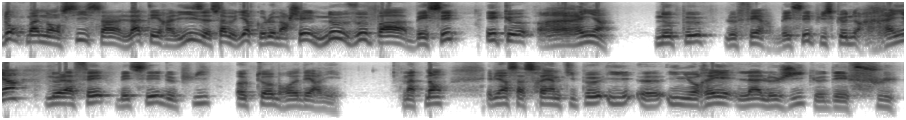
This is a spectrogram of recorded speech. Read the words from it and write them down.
Donc maintenant, si ça latéralise, ça veut dire que le marché ne veut pas baisser, et que rien ne peut le faire baisser puisque rien ne l'a fait baisser depuis octobre dernier. Maintenant, eh bien, ça serait un petit peu euh, ignorer la logique des flux.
